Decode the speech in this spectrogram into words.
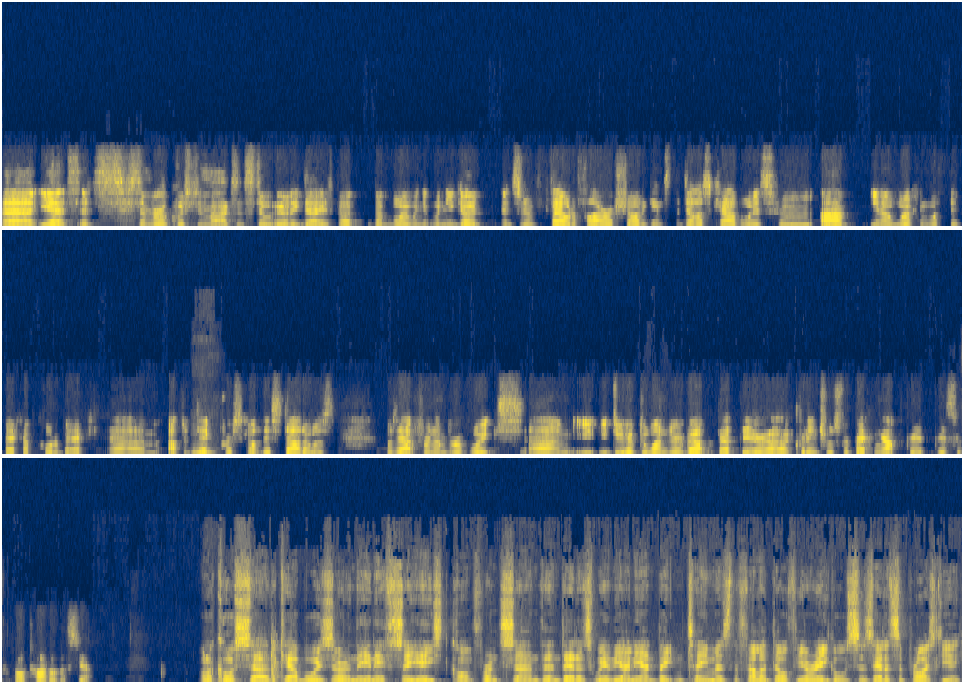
uh, yeah, it's it's some real question marks. It's still early days, but but boy, when you, when you go and sort of fail to fire a shot against the Dallas Cowboys, who are you know working with their backup quarterback um, after mm. Dak Prescott, their starter was was out for a number of weeks. Um, you, you do have to wonder about about their uh, credentials for backing up their, their Super Bowl title this year. Well, of course, uh, the Cowboys are in the NFC East Conference, and, and that is where the only unbeaten team is, the Philadelphia Eagles. Is that a surprise to you?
